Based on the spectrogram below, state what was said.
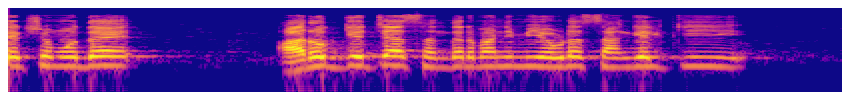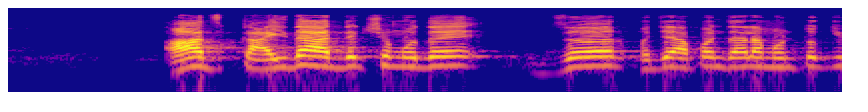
अध्यक्ष महोदय आरोग्याच्या संदर्भाने मी एवढं सांगेल की आज कायदा अध्यक्ष महोदय जर म्हणजे आपण ज्याला म्हणतो की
